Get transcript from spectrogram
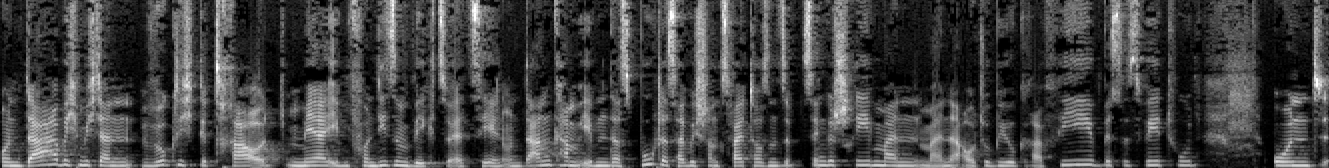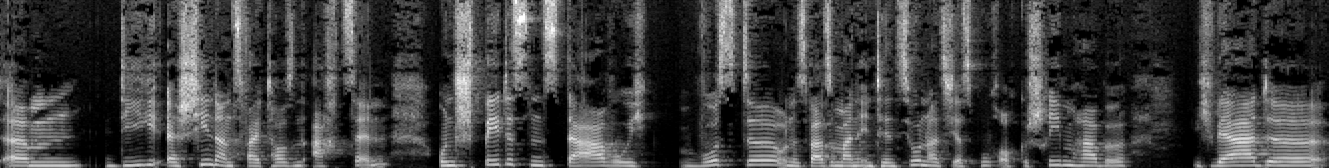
Und da habe ich mich dann wirklich getraut, mehr eben von diesem Weg zu erzählen. Und dann kam eben das Buch, das habe ich schon 2017 geschrieben, mein, meine Autobiografie, bis es weh tut. Und ähm, die erschien dann 2018. Und spätestens da, wo ich wusste, und es war so meine Intention, als ich das Buch auch geschrieben habe, ich werde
